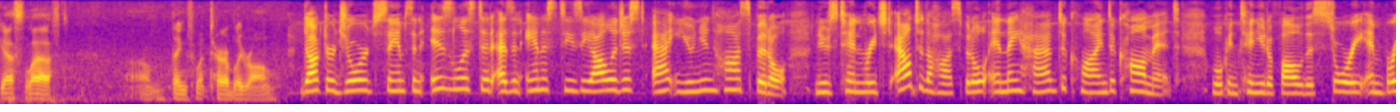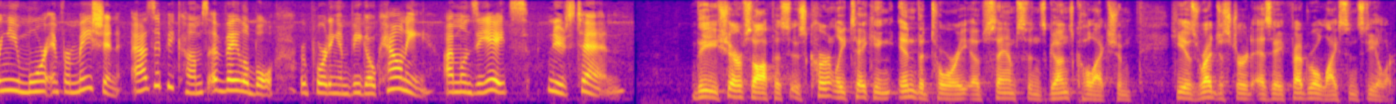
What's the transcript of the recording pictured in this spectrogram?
guest left, um, things went terribly wrong. Dr. George Sampson is listed as an anesthesiologist at Union Hospital. News 10 reached out to the hospital and they have declined to comment. We'll continue to follow this story and bring you more information as it becomes available. Reporting in Vigo County, I'm Lindsay Yates, News 10. The sheriff's office is currently taking inventory of Sampson's guns collection. He is registered as a federal licensed dealer.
